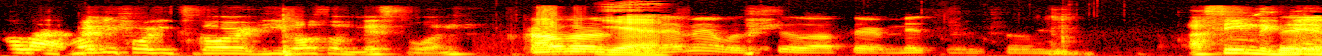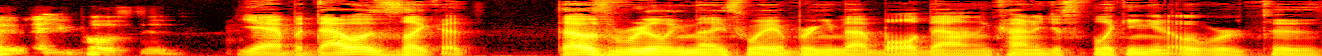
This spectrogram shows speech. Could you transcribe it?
hold on, right before he scored, he also missed one. I was about say, Yeah. that man was still out there missing some. I seen the Saves. gif that you posted. Yeah, but that was like a that was a really nice way of bringing that ball down and kind of just flicking it over to his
